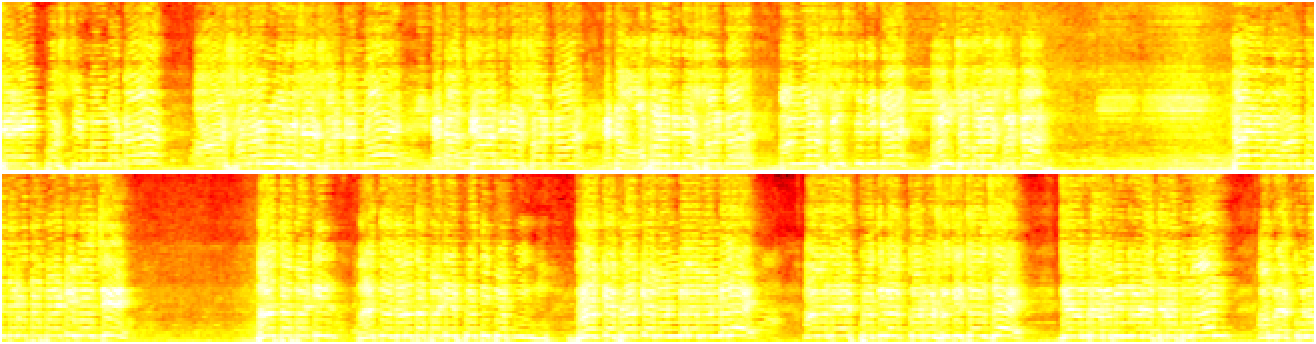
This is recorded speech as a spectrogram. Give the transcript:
যে এই পশ্চিমবঙ্গটা সাধারণ মানুষের সরকার নয়, এটা জিহাদিদের সরকার, এটা অপরাধীদের সরকার, বাংলার সংস্কৃতিকে ধ্বংস করার সরকার। তাই আমরা ভারতীয় জনতা পার্টি বলছি ভারতীয় পার্টির, ভারতীয় জনতা পার্টির প্রতি ব্লকে ব্লকে মন্ডলে মন্ডলে আমাদের প্রতিবাদ কর্মসূচি চলছে যে আমরা রবীন্দ্রনাথের অপমান আমরা কোনো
